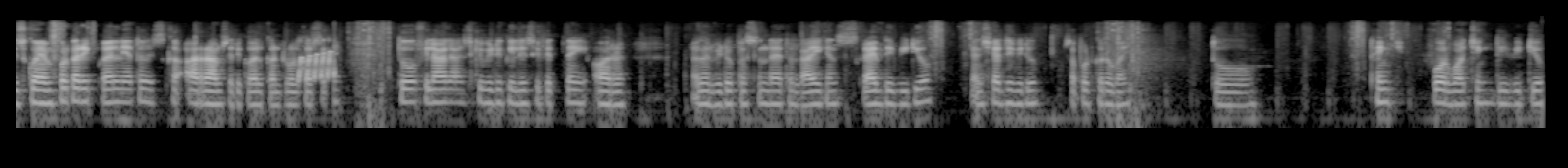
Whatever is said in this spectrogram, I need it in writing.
जिसको M4 का रिकॉयल नहीं है तो इसका आराम से रिकॉयल कंट्रोल कर सकें तो फ़िलहाल आज की वीडियो के लिए सिर्फ़ इतना ही, और अगर वीडियो पसंद आए तो like and subscribe the video and share the video support करो भाई। तो thank you for watching the video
